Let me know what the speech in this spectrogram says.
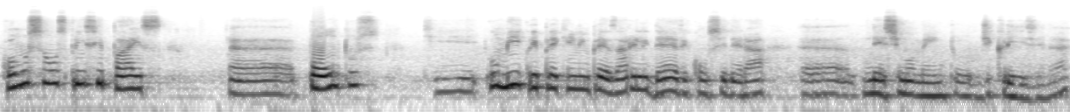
como são os principais é, pontos que o micro e pequeno empresário ele deve considerar é, neste momento de crise. Né?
